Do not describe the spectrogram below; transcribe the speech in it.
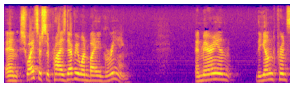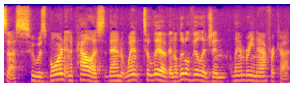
And Schweitzer surprised everyone by agreeing. And Marion the young princess, who was born in a palace, then went to live in a little village in Lambaréné, Africa,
